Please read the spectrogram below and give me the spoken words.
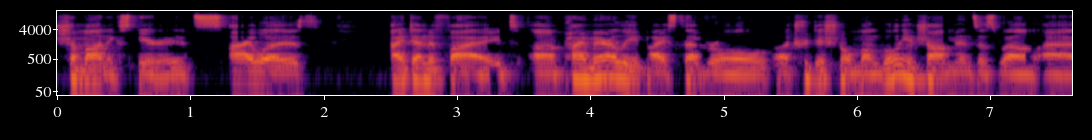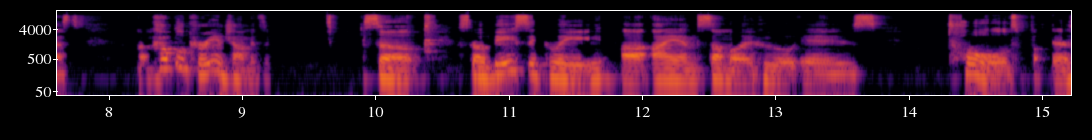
shamanic spirits. I was identified uh, primarily by several uh, traditional Mongolian shamans as well as a couple Korean shamans. So, so basically, uh, I am someone who is told uh,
